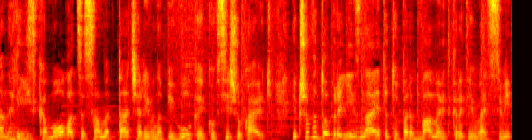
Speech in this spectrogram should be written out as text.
Англійська мова це саме та чарівна пігулка, яку всі шукають. Якщо ви добре її знаєте, то перед вами відкритий весь світ.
